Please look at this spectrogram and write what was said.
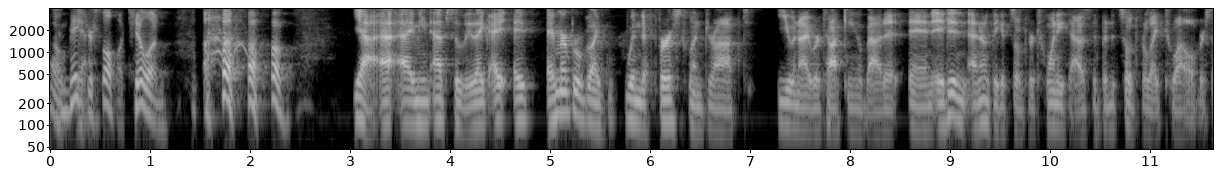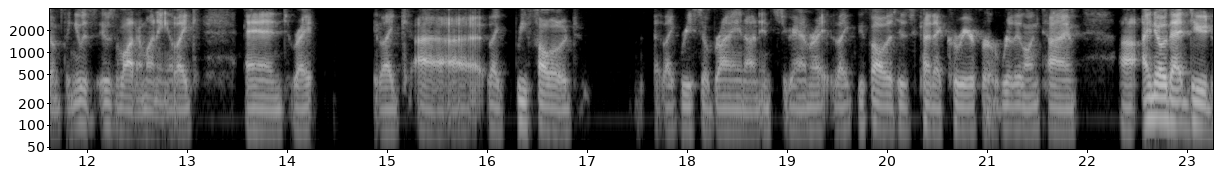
oh, and make yeah. yourself a killing. Yeah, I, I mean, absolutely. Like, I, I, I remember like when the first one dropped, you and I were talking about it, and it didn't. I don't think it sold for twenty thousand, but it sold for like twelve or something. It was, it was a lot of money. Like, and right, like, uh, like we followed like Reese O'Brien on Instagram, right? Like we followed his kind of career for a really long time. Uh, I know that dude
